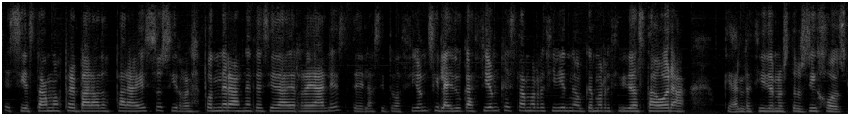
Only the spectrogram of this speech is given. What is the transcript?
eh, si estamos preparados para eso, si responde a las necesidades reales de la situación, si la educación que estamos recibiendo o que hemos recibido hasta ahora, que han recibido nuestros hijos,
